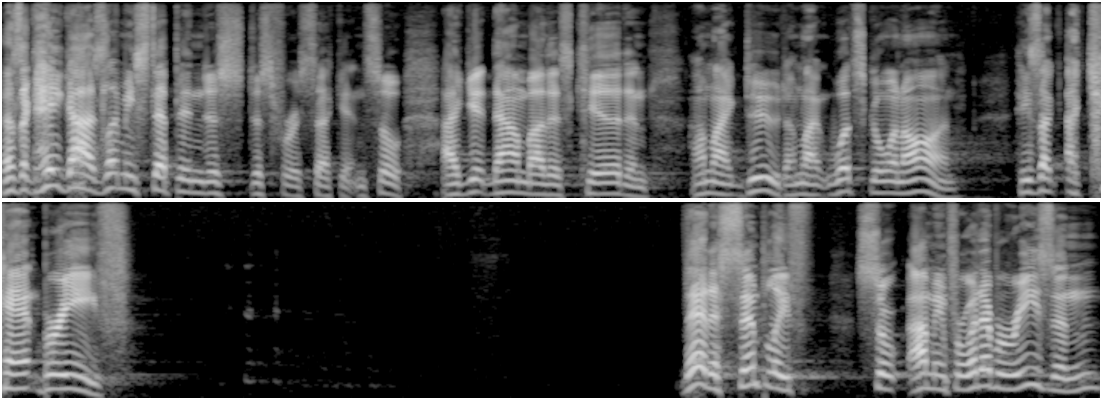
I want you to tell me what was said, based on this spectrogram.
I was like, hey guys, let me step in just, just for a second. And so I get down by this kid and I'm like, dude, I'm like, what's going on? He's like, I can't breathe. Had to simply, so, I mean, for whatever reason,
